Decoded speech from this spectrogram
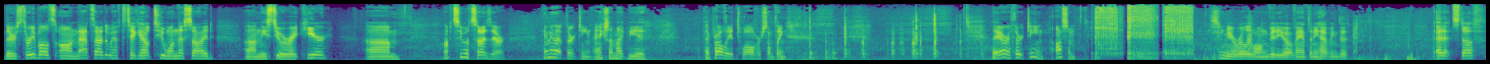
there's three bolts on that side that we have to take out, two on this side. Um, these two are right here. Um, let's see what size they are. Hand me that 13. Actually might be a, they're probably a 12 or something. They are a 13, awesome. It's gonna be a really long video of Anthony having to edit stuff.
